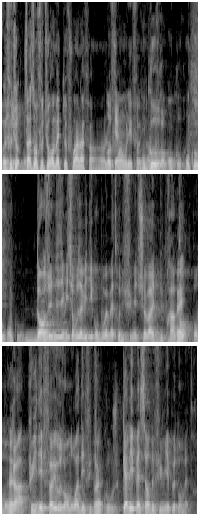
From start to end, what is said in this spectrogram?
Ouais, faut de toute façon, il faut toujours remettre le foin à la fin, hein, le foin ou les feuilles. on hein. couvre, on couvre. On couvre, on couvre. Dans une des émissions, vous avez dit qu'on pouvait mettre du fumier de cheval du printemps, Oui. pour mon cas, puis des feuilles aux endroits des futures courges. Quelle épaisseur de fumier peut-on mettre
